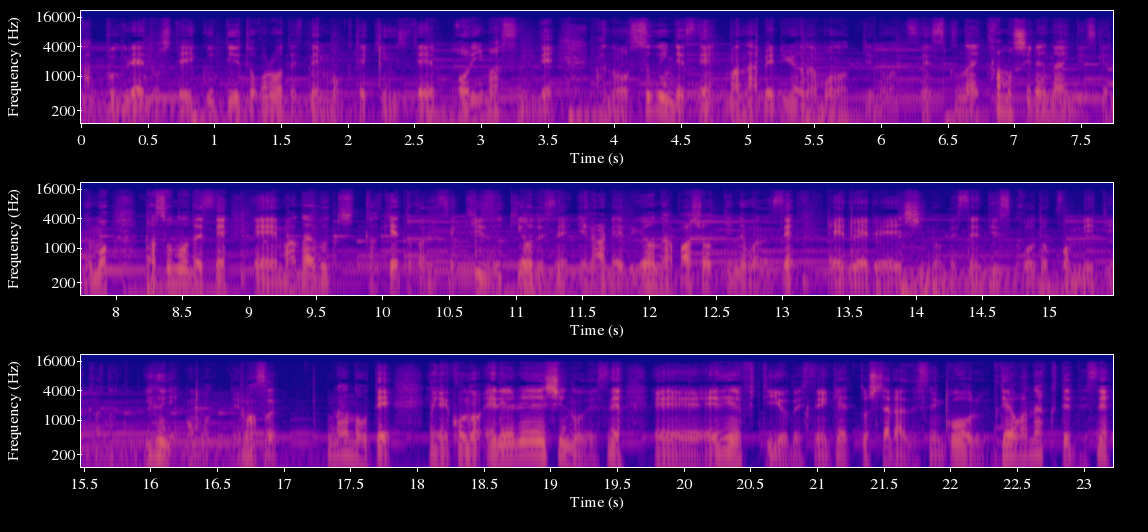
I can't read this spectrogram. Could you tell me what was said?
アップグレードしていくっていうところをですね、目的にしておりますんで、あの、すぐにですね、学べるようなものっていうのはですね、少ないかもしれないんですけども、まあ、そのですね、えー、学ぶきっかけとかですね、気づきをですね、得られるような場所っていうのがですね、LLAC のですね、 Discord コミュニティかなというふうに思ってます。なので、えー、この LLAC のですね、えー、NFT をですね、ゲットしたらですね、ゴールではなくてですね、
